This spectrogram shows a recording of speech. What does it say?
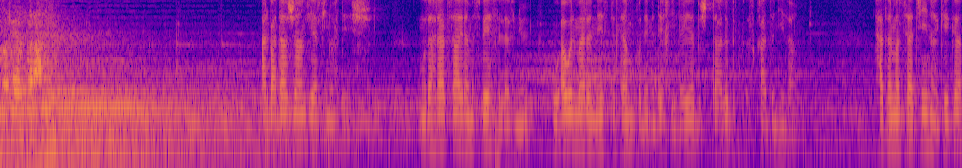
من غير بن علي 14 جانفي 2011 مظاهرات صايرة مسباح في الأفنيو وأول مرة الناس تتلم قدام الداخلية باش تطالب بإسقاط النظام. حتى الما ساعتين هكاكا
